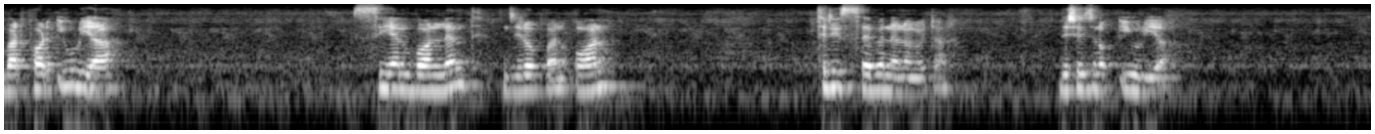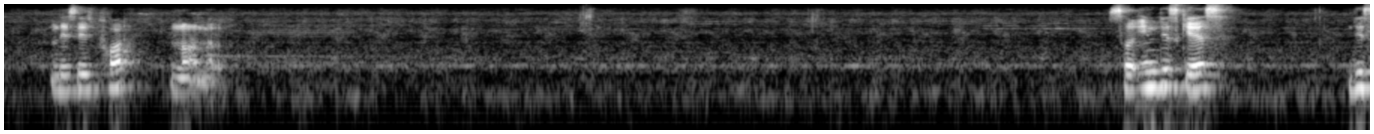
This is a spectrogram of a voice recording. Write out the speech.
but for urea CN bond length 0.137 nanometer this is no urea. This is for normal. So in this case this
